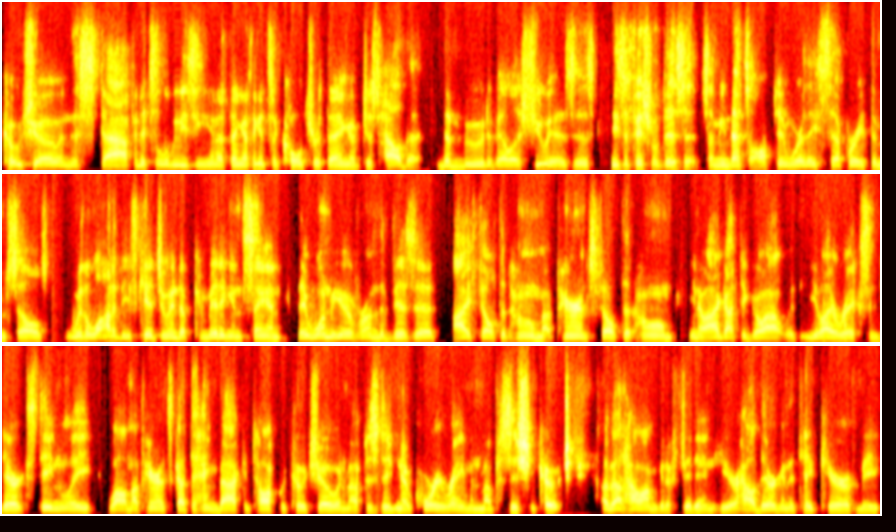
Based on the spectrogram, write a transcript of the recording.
Coach O and this staff, and it's a Louisiana thing. I think it's a culture thing of just how the, the mood of LSU is, is these official visits. I mean, that's often where they separate themselves with a lot of these kids who end up committing and saying, they won me over on the visit. I felt at home. My parents felt at home. You know, I got to go out with Eli Ricks and Derek Stingley while my parents got to hang back and talk with Coach O and my position, you know, Corey Raymond, my position coach, about how I'm going to fit in here, how they're going to take care of me,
